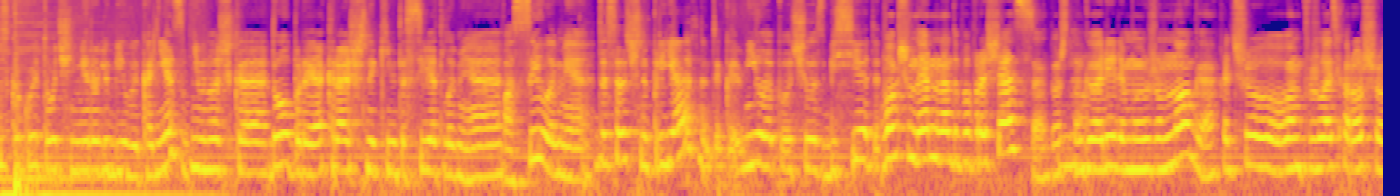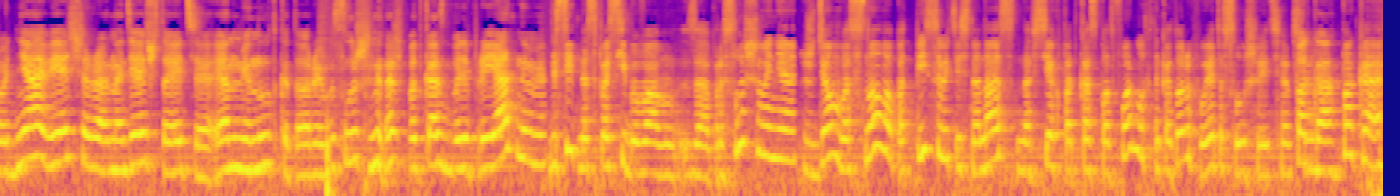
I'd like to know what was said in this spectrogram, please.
нас какой-то очень миролюбивый конец, немножко добрый, окрашенный какими-то светлыми посылами. Достаточно приятно, такая милая получилась беседа. В общем, наверное, надо попрощаться, потому что да. наговорили мы уже много. Хочу вам пожелать хорошего дня, вечера. Надеюсь, что эти N минут, которые вы слушали наш подкаст, были приятными. Действительно, спасибо вам за прослушивание. Ждем вас снова. Подписывайтесь на нас на всех подкаст-платформах, на которых вы это слушаете. Пока. Пока.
